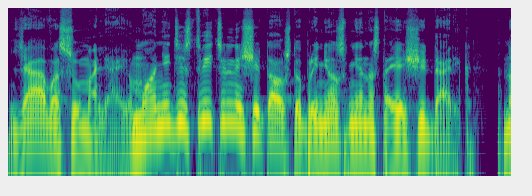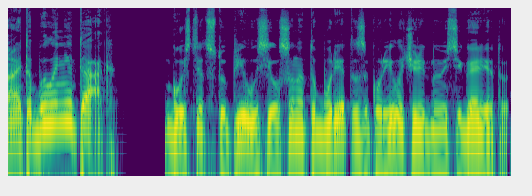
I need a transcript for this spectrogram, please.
«Я вас умоляю, Мони действительно считал, что принес мне настоящий Дарик. Но это было не так». Гость отступил, уселся на табурет и закурил очередную сигарету.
